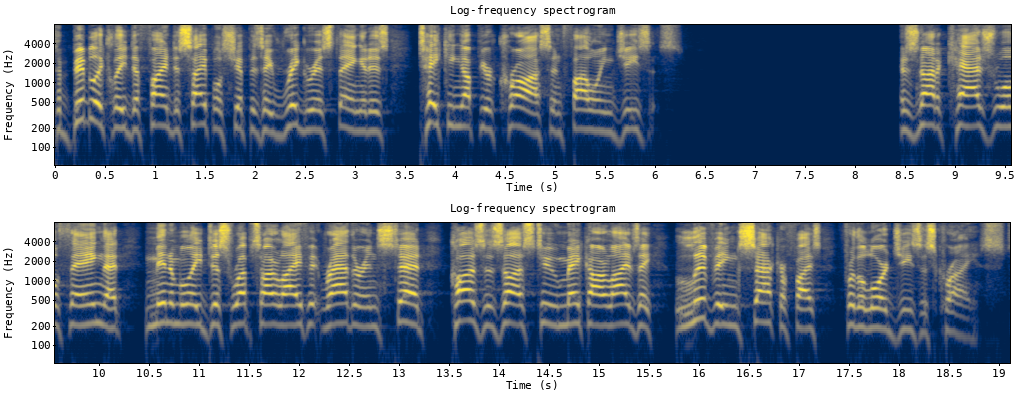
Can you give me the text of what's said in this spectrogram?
To biblically define discipleship is a rigorous thing, it is taking up your cross and following Jesus. It's not a casual thing that minimally disrupts our life. It rather instead causes us to make our lives a living sacrifice for the Lord Jesus Christ.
